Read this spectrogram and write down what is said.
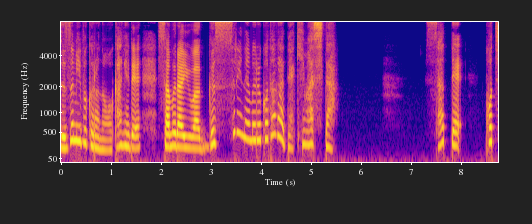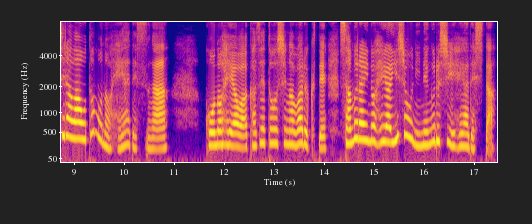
涼み袋のおかげで侍はぐっすり眠ることができました。さて、こちらはお供の部屋ですが、この部屋は風通しが悪くて侍の部屋以上に寝苦しい部屋でした。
